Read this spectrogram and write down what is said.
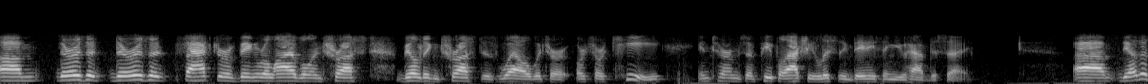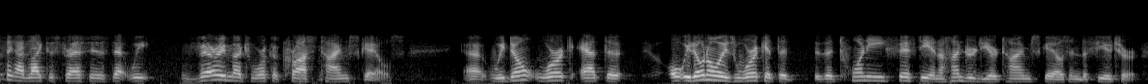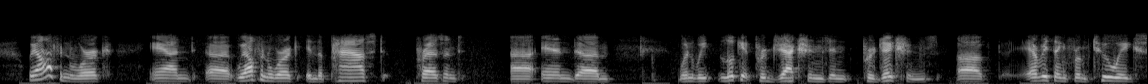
Um, there is a there is a factor of being reliable and trust, building trust as well, which are which are key in terms of people actually listening to anything you have to say. Um, the other thing I'd like to stress is that we very much work across time scales. Uh, we don't work at the we don't always work at the the 20, 50, and 100 year time scales in the future. We often work and uh, we often work in the past, present, uh, and um, when we look at projections and predictions, uh, everything from two weeks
